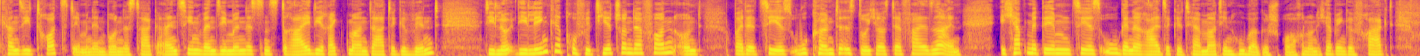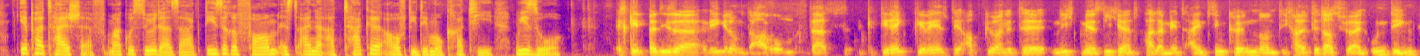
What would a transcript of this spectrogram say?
kann sie trotzdem in den Bundestag einziehen, wenn sie mindestens drei Direktmandate gewinnt. Die, die Linke profitiert schon davon und bei der CSU könnte es durchaus der Fall sein. Ich habe mit dem CSU-Generalsekretär Martin Huber gesprochen und ich habe ihn gefragt, Ihr Parteichef Markus Söder sagt, diese Reform ist eine Attacke auf die Demokratie. Wieso? Es geht bei dieser Regelung darum, dass direkt gewählte Abgeordnete nicht mehr sicher ins Parlament einziehen können. Und ich halte das für ein Unding.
